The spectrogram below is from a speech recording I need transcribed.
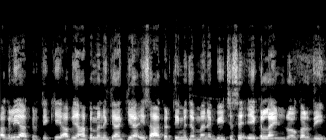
अगली आकृति की, अब यहाँ पे मैंने क्या किया, इस आकृति में जब मैंने बीच से एक लाइन ड्रॉ कर दी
